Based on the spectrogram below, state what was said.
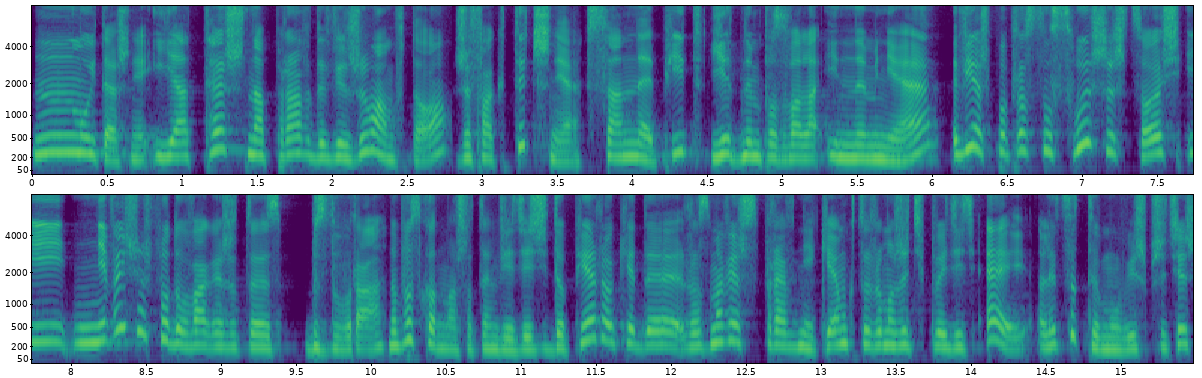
Mm, mój też nie. I ja też naprawdę wierzyłam w to, że faktycznie sanepid jednym pozwala, innym nie. Wiesz, po prostu słyszysz coś i nie weźmiesz pod uwagę, że to jest bzdura. No bo skąd masz o tym wiedzieć? Dopiero kiedy rozmawiasz z prawnikiem, który może ci powiedzieć, ej, ale co ty mówisz? Przecież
